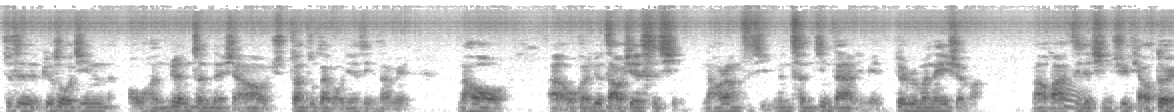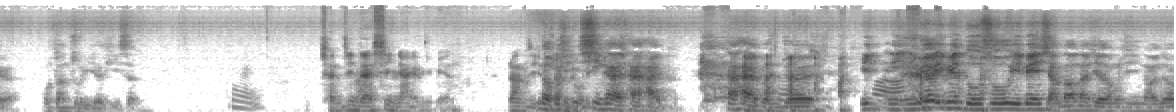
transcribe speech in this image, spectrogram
就是比如说我今天我很认真的想要去专注在某件事情上面，然后呃我可能就找一些事情，然后让自己能沉浸在那里面，就 rumination 嘛，然后把自己的情绪调对了，我专注力就提升。嗯，沉浸在性爱里面，让自己那不行，性爱太 hype，太 hype，你就会一你你就一边读书一边想到那些东西，然后就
